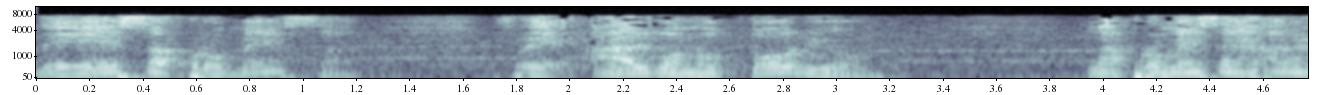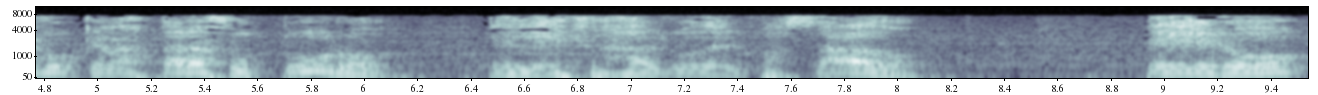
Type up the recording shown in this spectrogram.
de esa promesa. Fue algo notorio. La promesa es algo que va a estar a futuro. El hecho es algo del pasado. Pero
